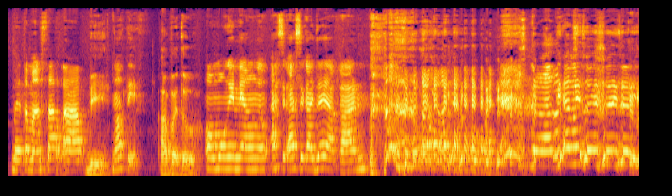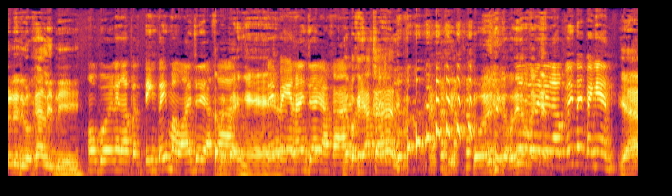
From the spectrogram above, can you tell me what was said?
By teman startup di notif apa itu? ngomongin yang asik-asik aja ya kan kurang latihan nih sorry sorry sorry Kan udah dua kali nih. ngobrolnya nggak penting tapi mau aja ya kan Tapi pengen. tapi pengen aja ya kan Gak pakai ya kan? Gak boleh, gak boleh ngobrolnya pengen. nggak penting tapi pengen Ya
